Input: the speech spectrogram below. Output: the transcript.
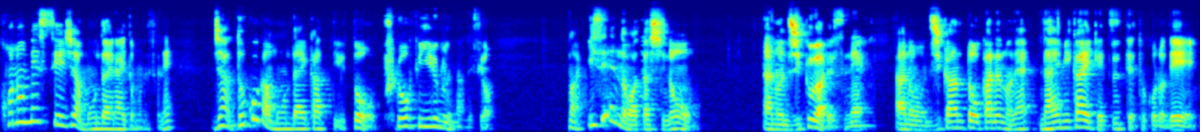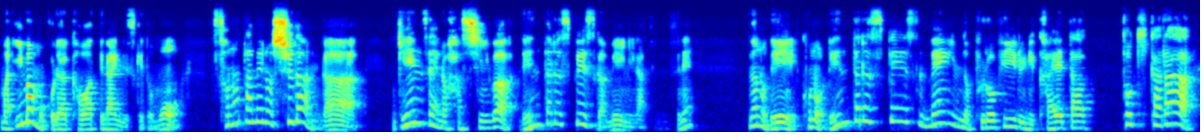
このメッセージは問題ないと思うんですよね。じゃあ、どこが問題かっていうと、プロフィール文なんですよ。まあ、以前の私のあの軸はですね、あの時間とお金の、ね、悩み解決ってところで、まあ、今もこれは変わってないんですけども、そのための手段が、現在の発信はレンタルスペースがメインになって。なので、このレンタルスペースメインのプロフィールに変えた時から、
